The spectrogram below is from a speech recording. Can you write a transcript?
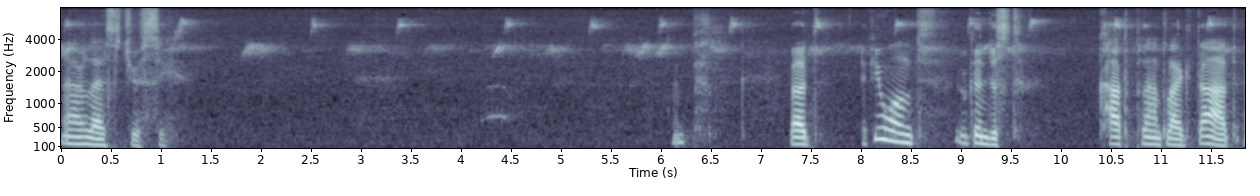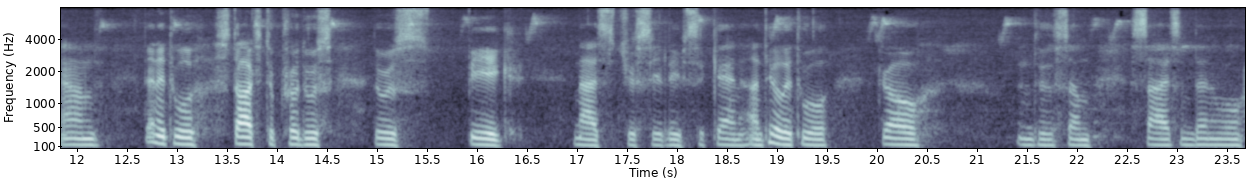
and less juicy But if you want, you can just cut plant like that and then it will start to produce those big, nice juicy leaves again until it will grow into some size and then will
